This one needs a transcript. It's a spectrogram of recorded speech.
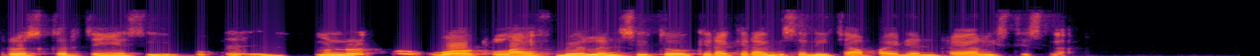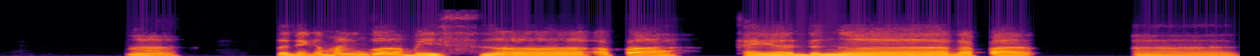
Terus kerjanya sibuk. Hmm. Menurut lu work life balance itu kira-kira bisa dicapai dan realistis nggak? Nah, tadi kemarin gue habis uh, apa kayak dengar apa uh,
